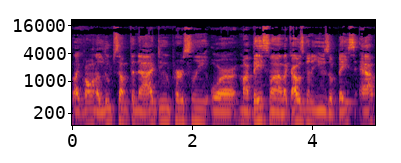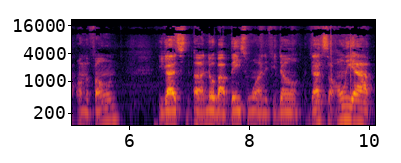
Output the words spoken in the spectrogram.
like if I want to loop something that I do personally or my bass line. Like I was going to use a bass app on the phone. You guys uh, know about Bass One. If you don't, that's the only app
